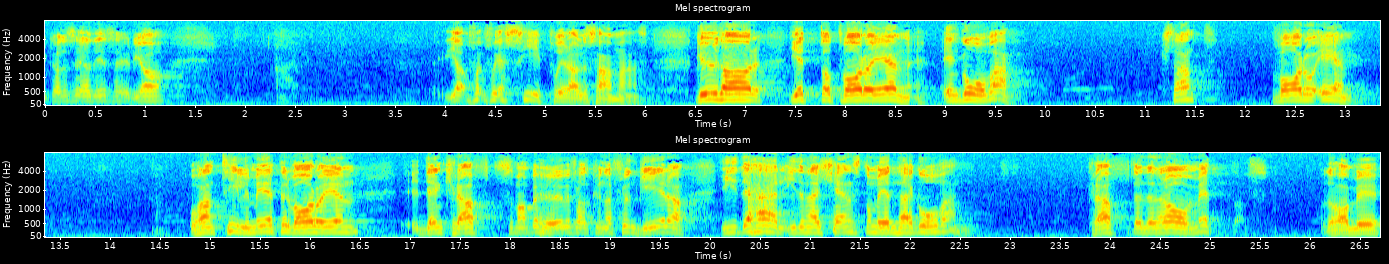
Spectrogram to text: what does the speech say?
Hur kan du säga det? säger du. Ja, ja, får jag se på er allesammans? Gud har gett åt var och en en gåva. Sant? Var och en. Och han tillmäter var och en den kraft som man behöver för att kunna fungera i, det här, i den här tjänsten och med den här gåvan. Kraften den är avmätt, alltså. och det har med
